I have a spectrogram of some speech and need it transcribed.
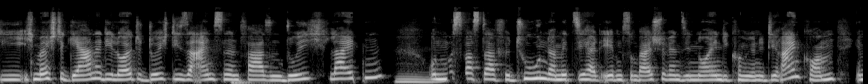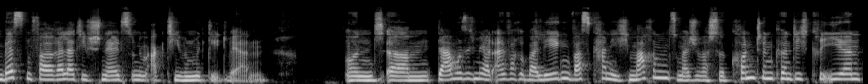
die, ich möchte gerne die Leute durch diese einzelnen Phasen durchleiten mhm. und muss was dafür tun, damit sie halt eben zum Beispiel, wenn sie neu in die Community reinkommen, im besten Fall relativ schnell zu einem aktiven Mitglied werden. Und ähm, da muss ich mir halt einfach überlegen, was kann ich machen? Zum Beispiel, was für Content könnte ich kreieren?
